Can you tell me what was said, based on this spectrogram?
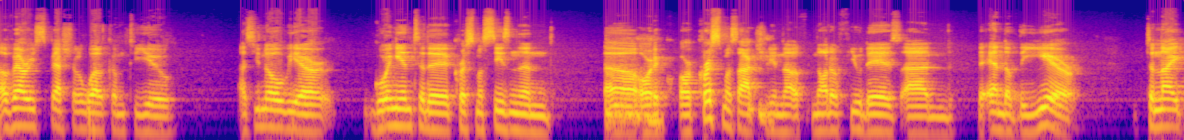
a very special welcome to you. As you know, we are going into the Christmas season and uh, or the, or Christmas actually, not, not a few days, and the end of the year. Tonight,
